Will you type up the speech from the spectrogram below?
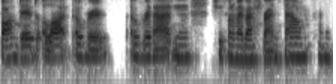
bonded a lot over over that, and she's one of my best friends now. So.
